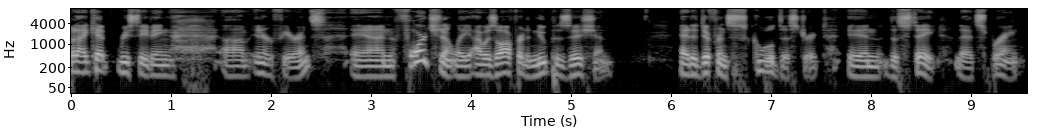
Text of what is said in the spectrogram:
But I kept receiving um, interference, and fortunately, I was offered a new position at a different school district in the state that spring.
